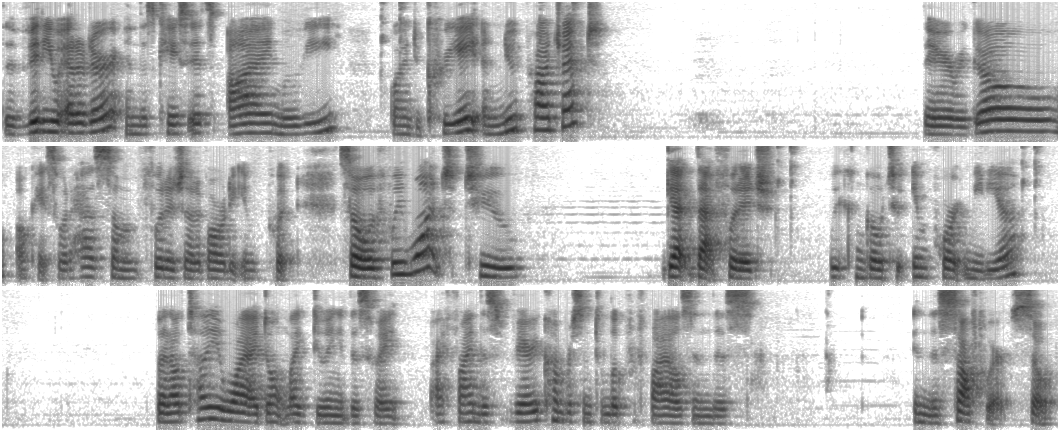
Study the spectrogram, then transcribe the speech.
the video editor. In this case, it's iMovie. I'm going to create a new project. There we go. Okay, so it has some footage that I've already input. So if we want to get that footage, we can go to import media. But I'll tell you why I don't like doing it this way. I find this very cumbersome to look for files in this in this software. So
